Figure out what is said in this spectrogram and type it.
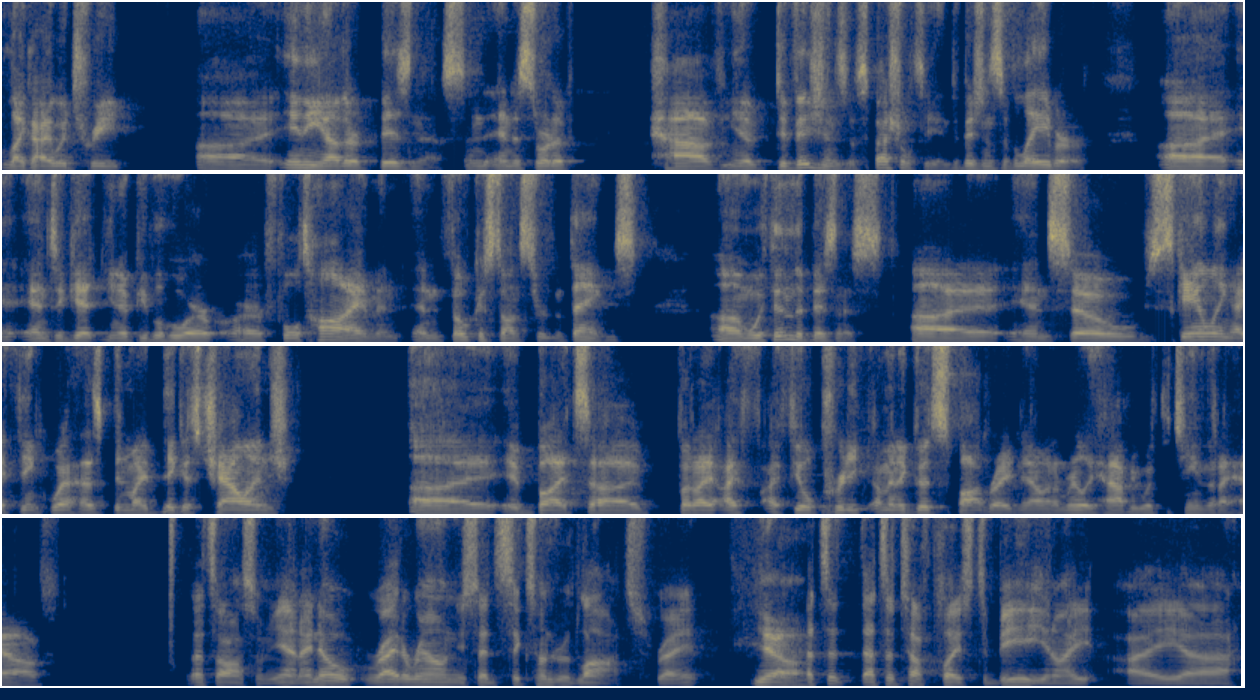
like I would treat uh, any other business, and and to sort of have you know divisions of specialty and divisions of labor, uh, and to get you know people who are are full time and and focused on certain things um, within the business. Uh, and so scaling, I think, what has been my biggest challenge. Uh, but uh, but I, I I feel pretty. I'm in a good spot right now, and I'm really happy with the team that I have. That's awesome. Yeah, and I know right around you said 600 lots, right? Yeah. That's a that's a tough place to be. You know, I I uh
